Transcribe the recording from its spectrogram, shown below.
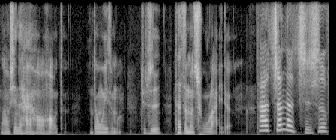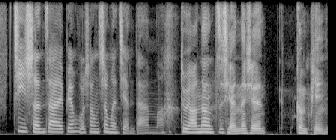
然后现在还好好的，你懂我意思吗？就是它怎么出来的？它真的只是寄生在蝙蝠上这么简单吗？对啊，那之前那些更偏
